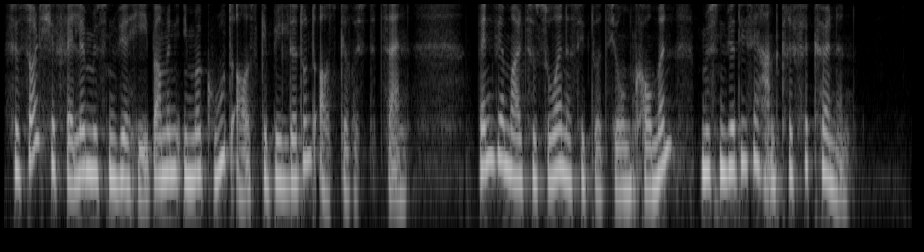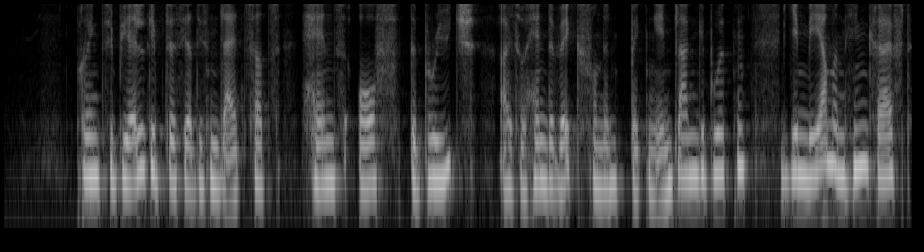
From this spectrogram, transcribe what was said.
Für solche Fälle müssen wir Hebammen immer gut ausgebildet und ausgerüstet sein. Wenn wir mal zu so einer Situation kommen, müssen wir diese Handgriffe können. Prinzipiell gibt es ja diesen Leitsatz Hands off the breach, also Hände weg von den Beckenendlagengeburten. Je mehr man hingreift,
